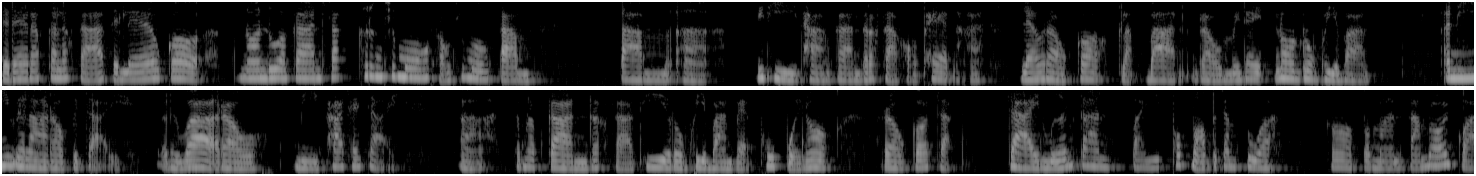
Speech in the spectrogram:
จะได้รับการรักษาเสร็จแล้วก็นอนดูอาการสักครึ่งชั่วโมงสองชั่วโมงตามตามวิธีทางการรักษาของแพทย์นะคะ แล้วเราก็กลับบ้านเราไม่ได้นอนโรงพยาบาล อันนี้เวลาเราไปจ่าย หรือว่าเรามีค่าใช้จ่ายสำหรับการรักษาที่โรงพยาบาลแบบผู้ป่วยนอก เราก็จะจ่ายเหมือนกันไปพบหมอประจำตัว ก็ประมาณ 300 กว่า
